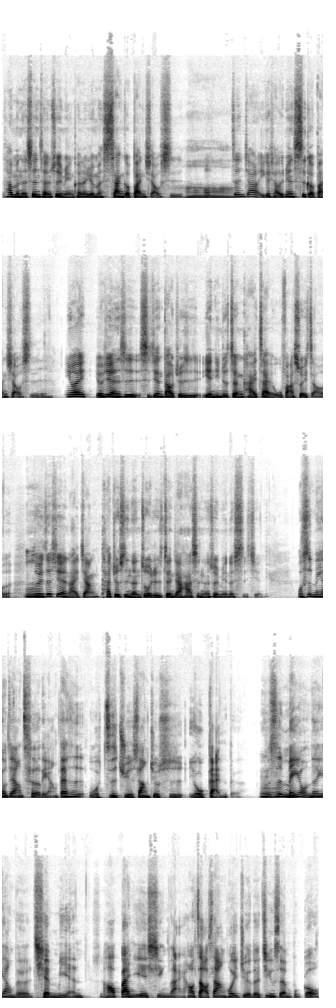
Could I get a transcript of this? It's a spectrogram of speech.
他们的深层睡眠可能原本三个半小时哦，哦，增加了一个小时变四个半小时。因为有些人是时间到就是眼睛就睁开，再也无法睡着了。对、嗯、这些人来讲，他就是能做就是增加他深层睡眠的时间。我是没有这样测量，但是我直觉上就是有感的，嗯、就是没有那样的浅眠，然后半夜醒来，然后早上会觉得精神不够。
